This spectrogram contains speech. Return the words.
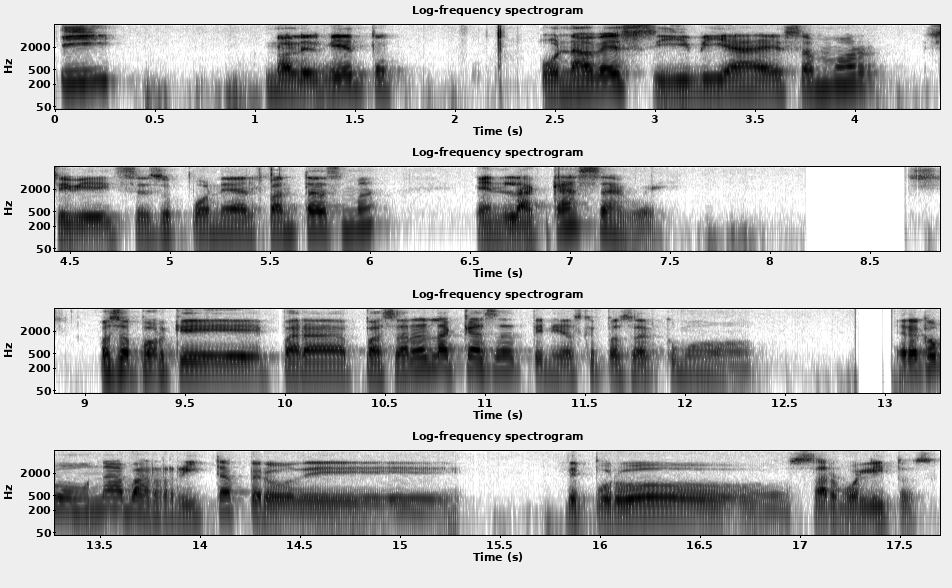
Y no les miento, una vez sí vi a ese amor, sí vi, se supone al fantasma, en la casa, güey. O sea, porque para pasar a la casa tenías que pasar como, era como una barrita, pero de, de puros arbolitos.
